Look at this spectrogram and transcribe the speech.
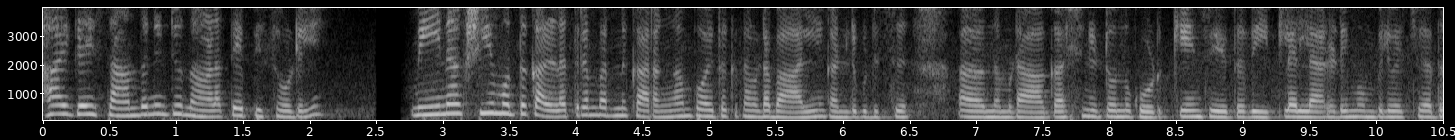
ഹായ് ഗൈ സാന്തനൻ ടു നാളത്തെ എപ്പിസോഡിൽ മീനാക്ഷിയും മൊത്ത് കള്ളത്തരം പറഞ്ഞ് കറങ്ങാൻ പോയതൊക്കെ നമ്മുടെ ബാലിനെ കണ്ടുപിടിച്ച് നമ്മുടെ ആകാശിനിട്ടൊന്ന് കൊടുക്കുകയും ചെയ്ത് വീട്ടിലെല്ലാവരുടെയും മുമ്പിൽ വെച്ച് അത്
